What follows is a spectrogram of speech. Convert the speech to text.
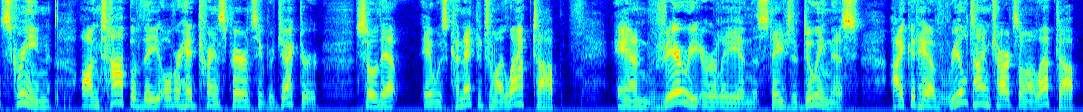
screen on top of the overhead transparency projector so that it was connected to my laptop. And very early in the stage of doing this, I could have real time charts on my laptop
